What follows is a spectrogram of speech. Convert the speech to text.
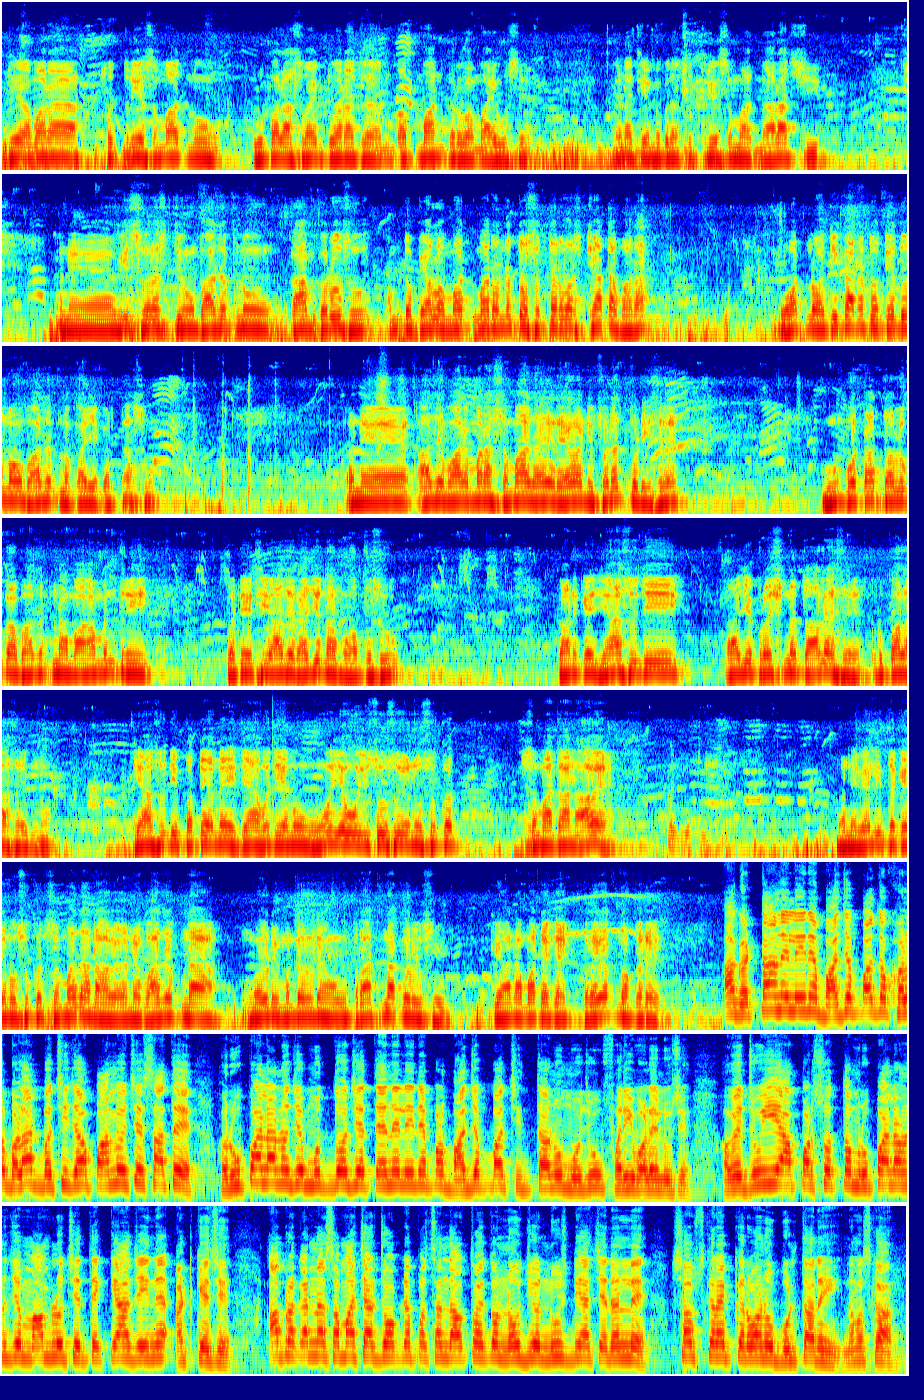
જે અમારા ક્ષત્રિય સમાજનું રૂપાલા સાહેબ દ્વારા જ અપમાન કરવામાં આવ્યું છે, એનાથી અમે બધા ક્ષત્રિય સમાજ નારાજ છીએ. અને વીસ વર્ષથી હું ભાજપનું કામ કરું છું, આમ તો પહેલો મત મારો નહોતો સત્તર વર્ષ થયા હતા મારા. વોટનો અધિકાર હતો તેદુનો હું ભાજપનો કાર્યકર્તા છું. અને આજે મારે મારા સમાજ આજે રહેવાની ફરજ પડી છે. હું બોટાદ તાલુકા ભાજપના મહામંત્રી પદેથી આજે રાજીનામું આપું છું. કારણ કે જ્યાં સુધી આ જે પ્રશ્ન ચાલે છે રૂપાલા સાહેબનો, ત્યાં સુધી પતે નહીં, ત્યાં સુધી એનું હું એવું ઈચ્છું છું એનું સુખદ સમાધાન આવે. અને વહેલી તકે એનું સુખદ સમાધાન આવે અને ભાજપના મોરડી મંડળને હું પ્રાર્થના કરું છું કે આના માટે કંઈક પ્રયત્નો કરે. આ ઘટનાને લઈને ભાજપમાં તો ખળભળાટ બચી જવા પામ્યો છે. સાથે રૂપાલાનો જે મુદ્દો છે તેને લઈને પણ ભાજપમાં ચિંતાનું મોજું ફરી વળેલું છે. હવે જોઈએ આ પરસોત્તમ રૂપાલાનો જે મામલો છે તે ક્યાં જઈને અટકે છે. આ પ્રકારના સમાચાર જો આપને પસંદ આવતો હોય તો નવજીવન ન્યૂઝની આ ચેનલને સબસ્ક્રાઇબ કરવાનું ભૂલતા નહીં. નમસ્કાર.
